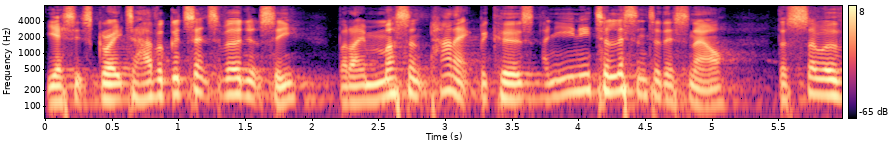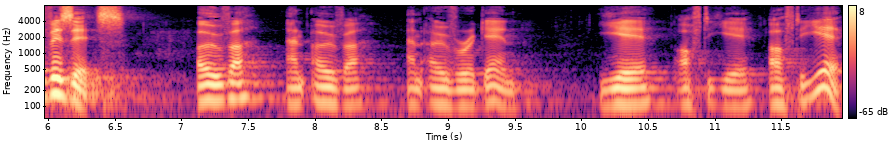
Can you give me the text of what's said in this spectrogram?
Yes, it's great to have a good sense of urgency, but I mustn't panic because, and you need to listen to this now, the sower visits over and over and over again, year after year after year.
